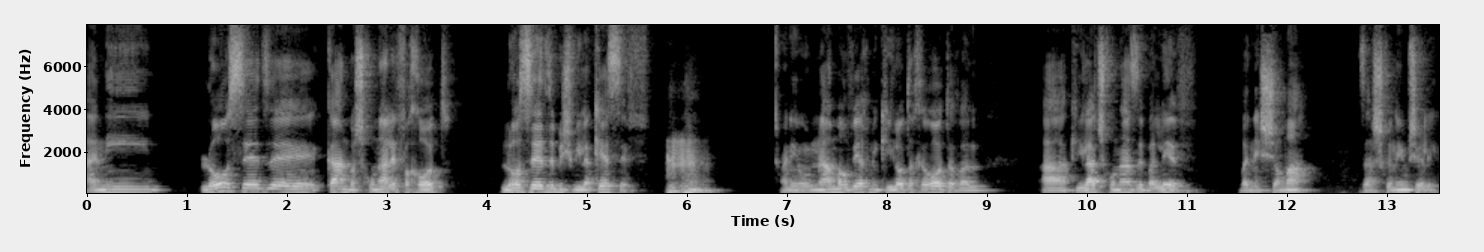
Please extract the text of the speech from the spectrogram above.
אני לא עושה את זה כאן, בשכונה לפחות, לא עושה את זה בשביל הכסף. אני אומנם מרוויח מקהילות אחרות, אבל הקהילת שכונה זה בלב, בנשמה, זה השכנים שלי.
